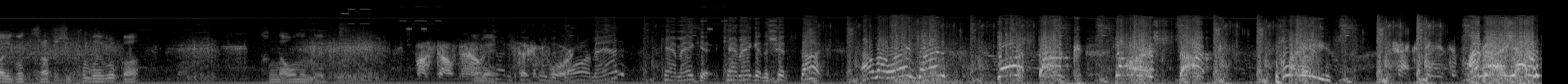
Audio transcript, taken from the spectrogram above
어 이거 드랍십 한번 해볼까? 각 나오는데 Hostile found. Okay. Second floor. Door, man. Can't make it. Can't make it. The shit's stuck. Out my way, son! Door stuck! Door stuck! Please! I beg you!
